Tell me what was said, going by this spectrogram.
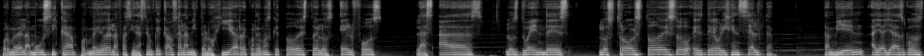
por medio de la música, por medio de la fascinación que causa la mitología. Recordemos que todo esto de los elfos, las hadas, los duendes, los trolls, todo eso es de origen celta. También hay hallazgos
